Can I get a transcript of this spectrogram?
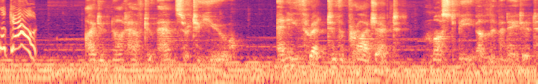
Look out! I do not have to answer to you. Any threat to the project must be eliminated.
